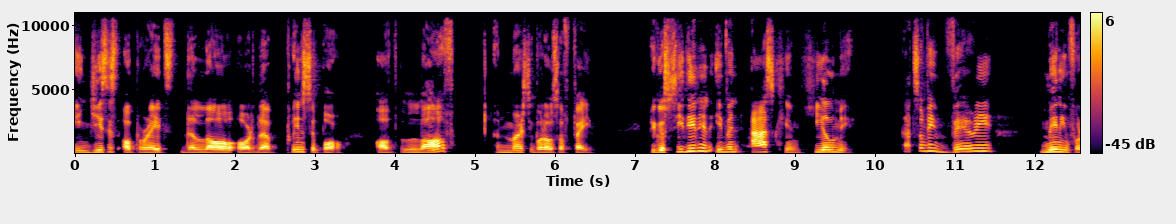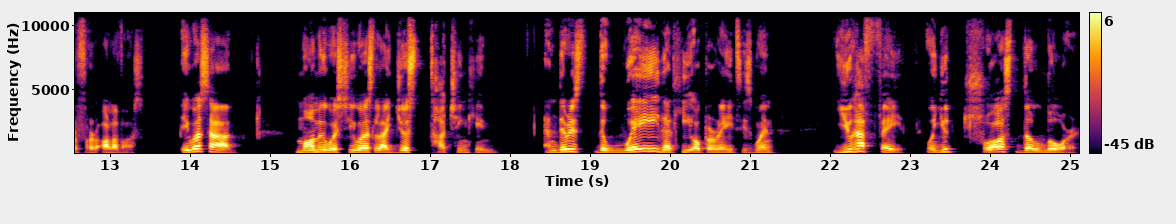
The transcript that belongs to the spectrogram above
in Jesus operates the law or the principle of love and mercy, but also faith. Because she didn't even ask him, heal me. That's something very meaningful for all of us. It was a moment where she was like just touching him. And there is the way that he operates is when you have faith, when you trust the Lord,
